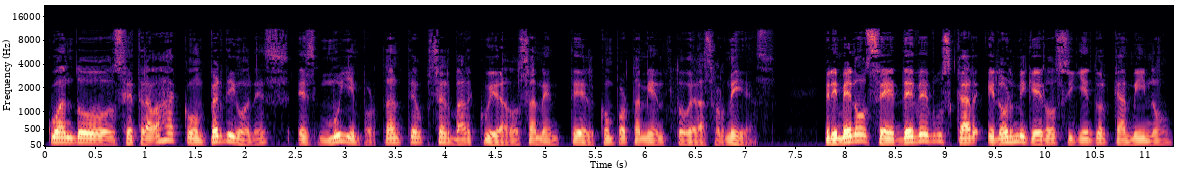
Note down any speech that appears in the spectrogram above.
cuando se trabaja con perdigones, es muy importante observar cuidadosamente el comportamiento de las hormigas. Primero se debe buscar el hormiguero siguiendo el camino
